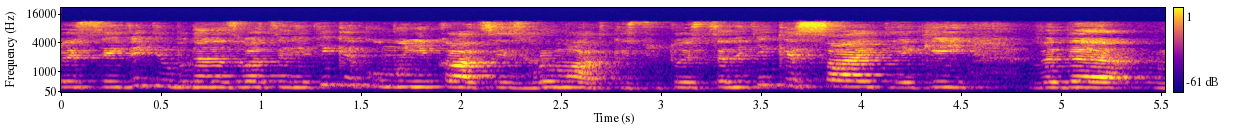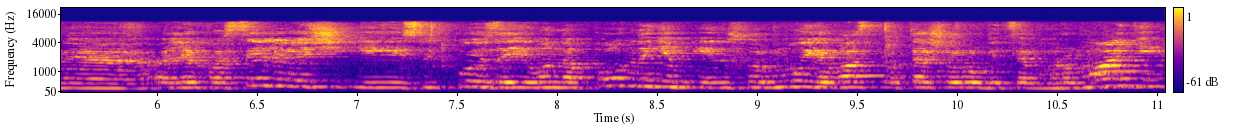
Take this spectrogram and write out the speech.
Тобто цей відділ буде називатися не тільки комунікації з громадськістю, тобто це не тільки сайт, який веде е, Олег Васильович і слідкує за його наповненням і інформує вас про те, що робиться в громаді.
